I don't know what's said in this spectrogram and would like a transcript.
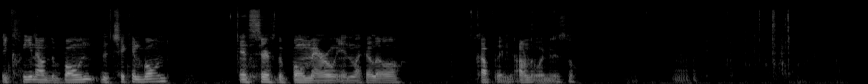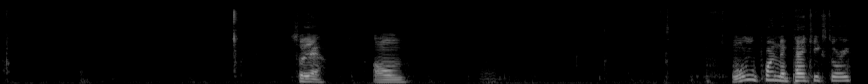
They clean out the bone, the chicken bone, and serve the bone marrow in like a little cup thing. I don't know what it is though. So yeah, um, what was the point of the pancake story?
